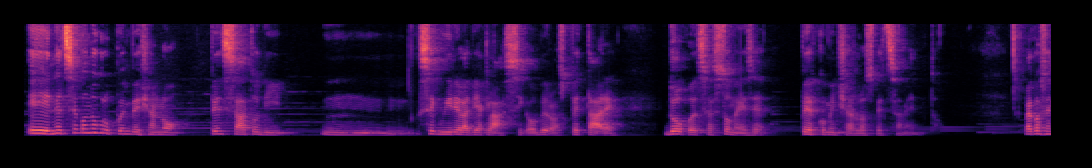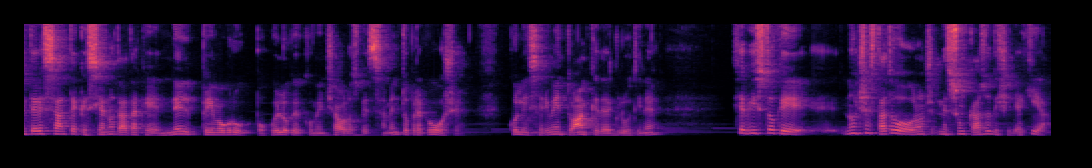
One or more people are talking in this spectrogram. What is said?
e nel secondo gruppo invece hanno pensato di mh, seguire la via classica, ovvero aspettare dopo il sesto mese per cominciare lo svezzamento. La cosa interessante è che si è notata che nel primo gruppo, quello che cominciava lo svezzamento precoce, con l'inserimento anche del glutine, si è visto che non c'è stato nessun caso di celiachia.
